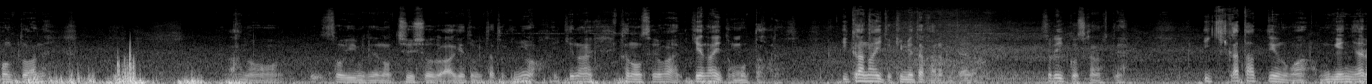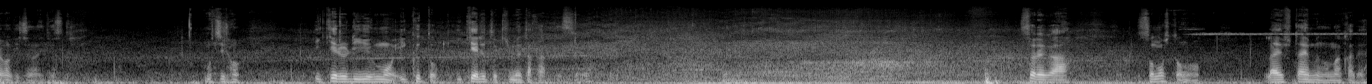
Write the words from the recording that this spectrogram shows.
本当はね。あのそういう意味での抽象度を上げてみた時にはいけない可能性はいけないと思ったから。行かないと決めたからみたいな。それ1個しかなくて。生き方っていうのは無限にあるわけじゃないですか。もちろん行ける理由も行くと行けると決めたからですよね、うん、それがその人のライフタイムの中で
